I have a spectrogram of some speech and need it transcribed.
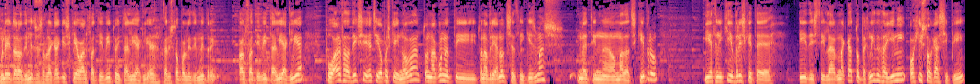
Μου λέει τώρα ο Δημήτρης Σταυρακάκης και ο ΑTV, το Ιταλία-Αγγλία. Ευχαριστώ πολύ Δημήτρη. Ο ΑTV Ιταλία-Αγγλία που ο Α θα δείξει έτσι όπως και η Νόβα τον αγώνα τον αυριανό της εθνικής μας με την ομάδα της Κύπρου. Η εθνική βρίσκεται ήδη στη Λάρνακα. Το παιχνίδι θα γίνει όχι στο ΓΑΣΥΠΗ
